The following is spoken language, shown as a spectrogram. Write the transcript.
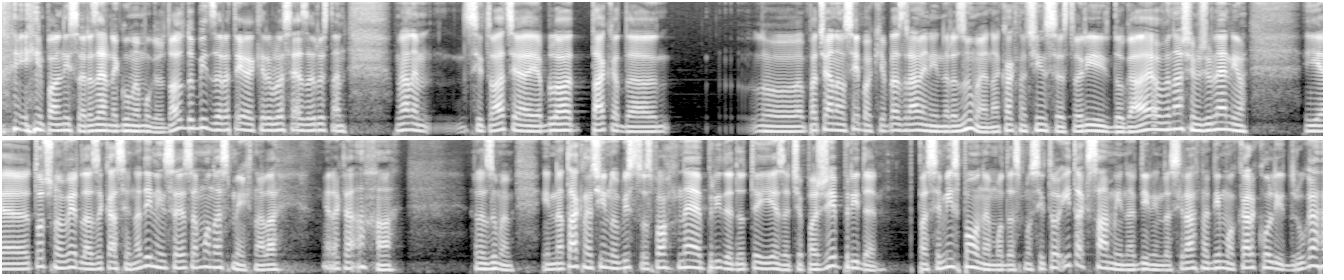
in pa niso rezervne gume mogli dol dobiti, zaradi tega, ker je bilo vse zarustan. Situacija je bila taka, da. Pač ena oseba, ki je bila zraven in razume, na kak način se stvari dogajajo v našem življenju, je točno vedela, zakaj se je nadela in se je samo nasmehnila. Je rekla, aha, razumem. In na tak način v bistvu sploh ne pride do te jeze. Če pa že pride, pa se mi spomnimo, da smo si to itak sami naredili in da si lahko naredimo karkoli druga,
